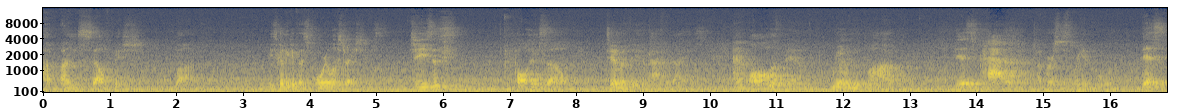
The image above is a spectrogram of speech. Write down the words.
of unselfish love. He's going to give us four illustrations Jesus, Paul himself, Timothy, and Epaphroditus. And all of them will model this pattern of verses 3 and 4. This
